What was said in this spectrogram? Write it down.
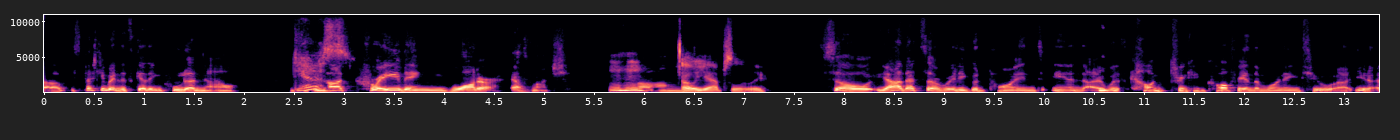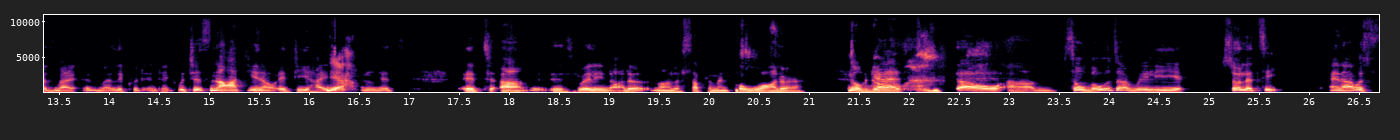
uh, especially when it's getting cooler now yes not craving water as much mm-hmm. um, oh yeah absolutely so yeah that's a really good point and i mm-hmm. was count drinking coffee in the morning too uh, you know as my as my liquid intake which is not you know it dehydrates yeah. i mean it's it um, is really not a not a supplement for water no, no. Yes. so, um, so those are really. So let's see. And I was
